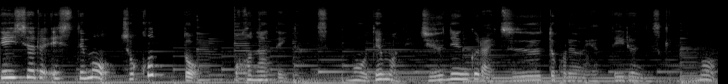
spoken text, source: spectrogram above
ェイシャルエステもちょこっと行っていたんです。もうでもね10年ぐらいずっとこれはやっているんですけれども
